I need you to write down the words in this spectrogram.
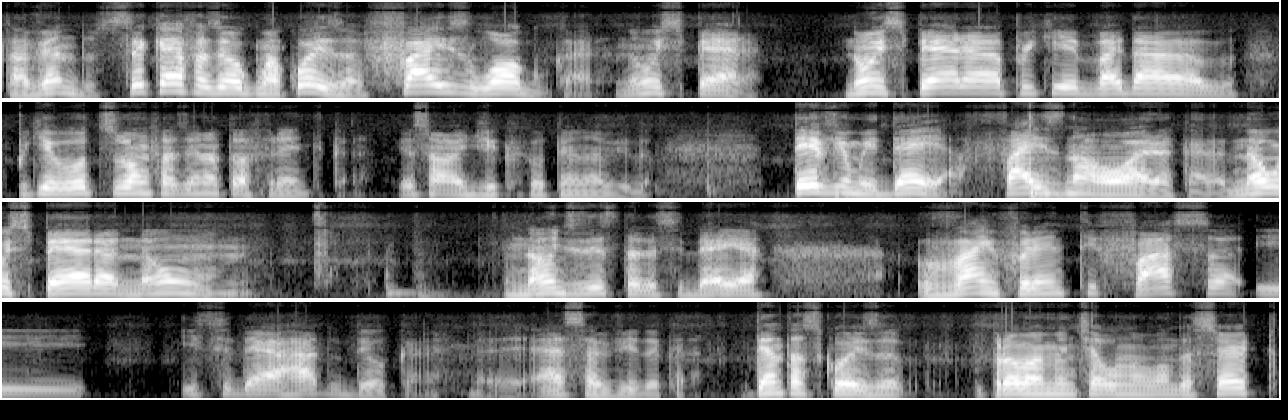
Tá vendo? Você quer fazer alguma coisa? Faz logo, cara. Não espera. Não espera porque vai dar. Porque outros vão fazer na tua frente, cara. Essa é uma dica que eu tenho na vida. Teve uma ideia? Faz na hora, cara. Não espera, não. Não desista dessa ideia. Vá em frente, faça e. E se der errado, deu, cara. É essa vida, cara. Tenta as coisas. Provavelmente elas não vão dar certo.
